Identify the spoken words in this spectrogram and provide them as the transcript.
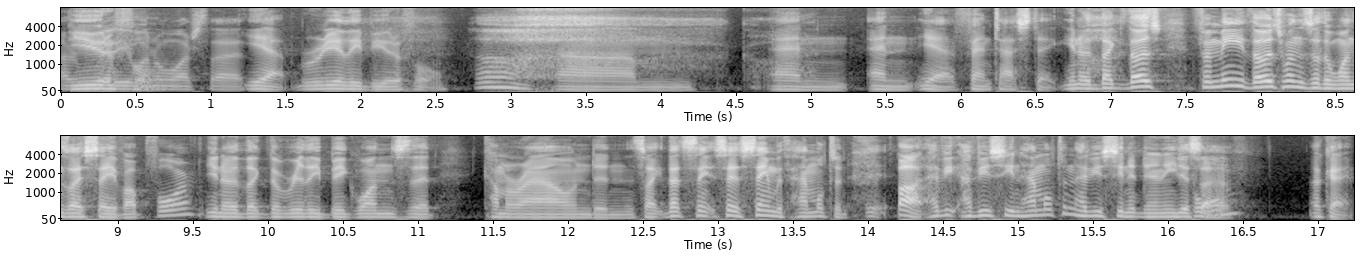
I really Beautiful. want to watch that. Yeah, really beautiful. um, and and yeah, fantastic. You know, like those for me, those ones are the ones I save up for. You know, like the really big ones that come around, and it's like that's the same, with Hamilton. But have you have you seen Hamilton? Have you seen it in any Yes, I form? Okay.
